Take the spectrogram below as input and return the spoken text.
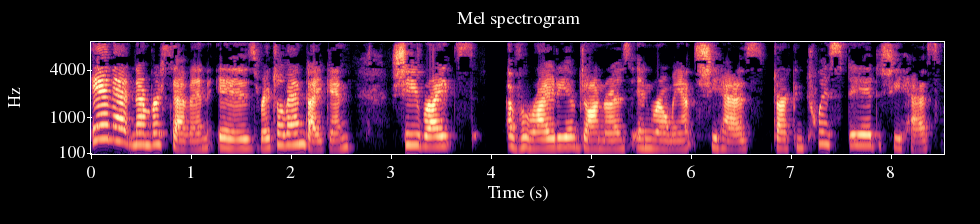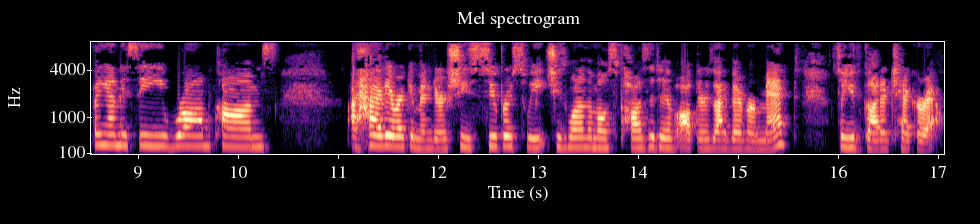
And at number seven is Rachel Van Dyken. She writes a variety of genres in romance. She has dark and twisted, she has fantasy, rom-coms, I highly recommend her. She's super sweet. She's one of the most positive authors I've ever met. So you've got to check her out.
